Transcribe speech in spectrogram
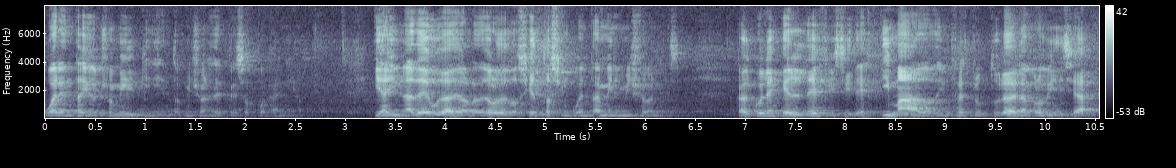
48.500 millones de pesos por año. Y hay una deuda de alrededor de 250.000 millones. Calculen que el déficit estimado de infraestructura de la provincia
